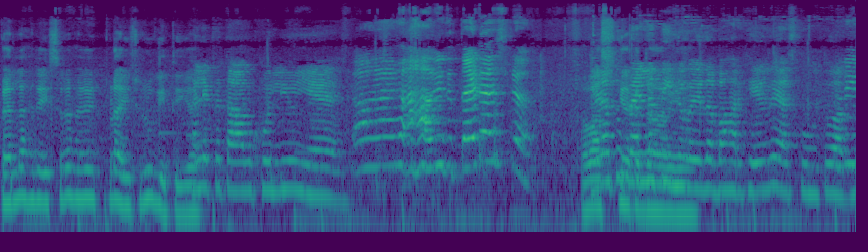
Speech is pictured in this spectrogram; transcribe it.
ਪਹਿਲਾਂ ਹਰੇ ਇਸ ਹਰੇ ਪੜ੍ਹਾਈ ਸ਼ੁਰੂ ਕੀਤੀ ਹੈ ਹਲੇ ਕਿਤਾਬ ਖੋਲੀ ਹੋਈ ਹੈ ਹਾਵੀ ਕਿਤਾ ਟੈਸਟ ਜਿਹੜਾ ਆਵਾਜ਼ ਤੂੰ ਕੀ ਪਹਿਲਾਂ 3 ਵਜੇ ਦਾ ਬਾਹਰ ਖੇਡ ਰਿਹਾ ਸਕੂਲ ਤੋਂ ਆ ਕੇ।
